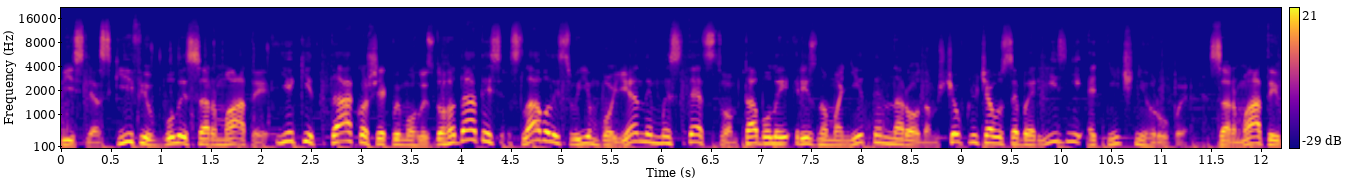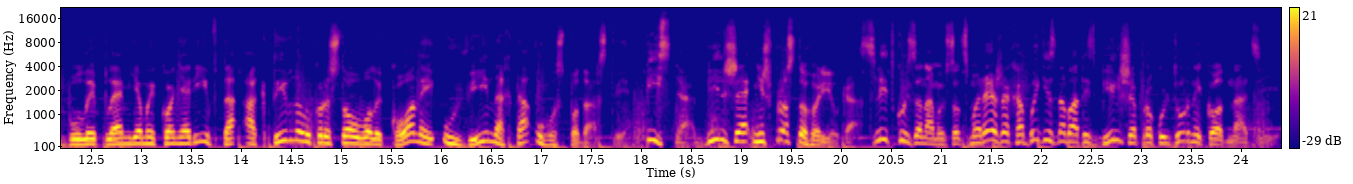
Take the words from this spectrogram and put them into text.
Після скіфів були сармати, які також, як ви могли здогадатись, славились своїм воєнним мистецтвом та були різноманітним народом, що включав у себе різні етнічні групи. Сармати були плем'ями конярів та активно використовували коней у війнах та у господарстві. Пісня більше ніж просто горілка. Слідкуй за нами в соцмережах, аби дізнаватись більше про культурний код нації.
